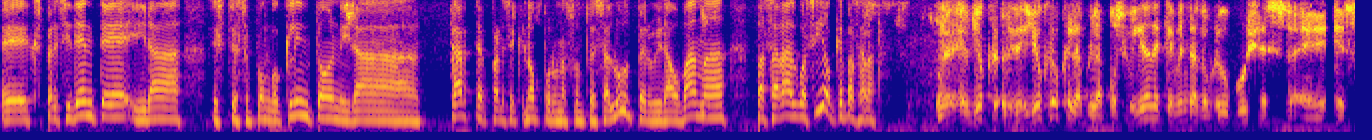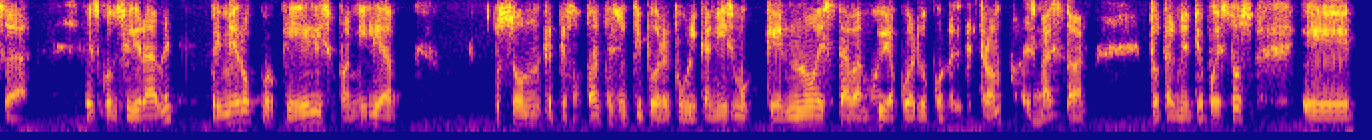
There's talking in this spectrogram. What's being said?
eh, expresidente, irá, este, supongo, Clinton, irá Carter, parece que no por un asunto de salud, pero irá Obama, ¿pasará algo así o qué pasará? Eh, yo, yo creo que la, la posibilidad de que venga W. Bush es, eh, es, uh, es considerable. Primero porque él y su familia son representantes de un tipo de republicanismo que no estaba muy de acuerdo con el de Trump, es más, estaban totalmente opuestos, eh,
